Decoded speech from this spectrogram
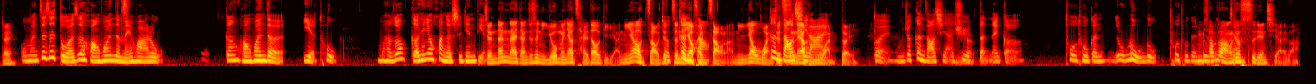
对，我们这次赌的是黄昏的梅花鹿跟黄昏的野兔。我们想说，隔天就换个时间点。简单来讲，就是你油门要踩到底啊！你要早就真的要很早了，你要晚就真的要很晚。对对，我们就更早起来去等那个兔兔跟露露露，兔兔跟露露。差不多好像就四点起来吧。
